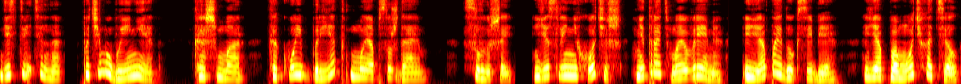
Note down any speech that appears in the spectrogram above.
Действительно, почему бы и нет? Кошмар! Какой бред мы обсуждаем! Слушай, если не хочешь, не трать мое время, я пойду к себе. Я помочь хотел,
